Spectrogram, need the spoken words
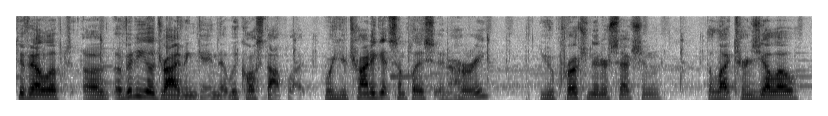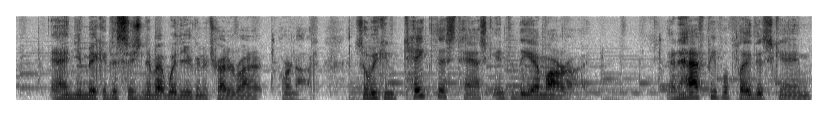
developed a, a, video driving game that we call Stoplight, where you're trying to get someplace in a hurry, you approach an intersection, the light turns yellow, and you make a decision about whether you're going to try to run it or not. So we can take this task into the MRI and have people play this game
